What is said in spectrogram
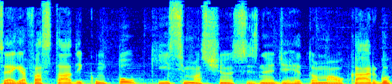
segue afastado e com pouquíssimas chances né, de retomar o cargo.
